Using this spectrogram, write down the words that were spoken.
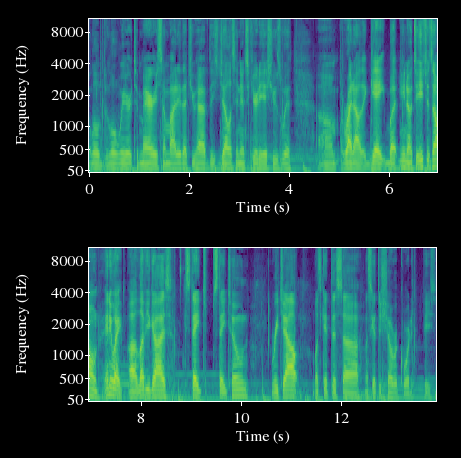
a little, a little weird to marry somebody that you have these jealous and insecurity issues with um, right out of the gate. But you know, to each his own. Anyway, uh, love you guys. Stay stay tuned. Reach out. Let's get this uh, let's get this show recorded. Peace.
